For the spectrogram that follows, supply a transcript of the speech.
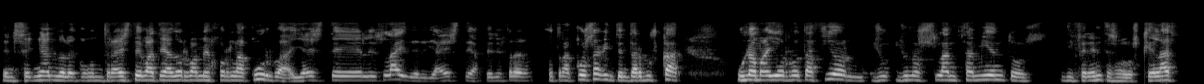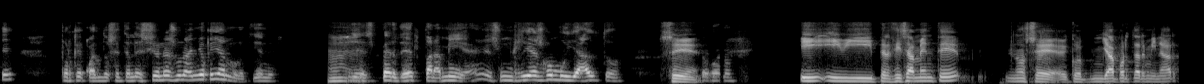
enseñándole contra este bateador va mejor la curva y a este el slider y a este hacer otra, otra cosa que intentar buscar una mayor rotación y, unos lanzamientos diferentes a los que él hace, porque cuando se te lesiona es un año que ya no lo tienes. Mm. Y es perder, para mí, ¿eh? es un riesgo muy alto. Sí. Bueno. Y, y, precisamente, no sé, ya por terminar,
